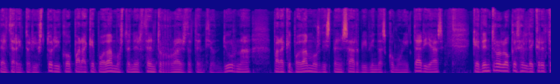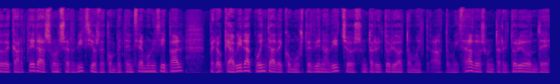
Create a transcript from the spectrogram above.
del territorio histórico, para que podamos tener centros rurales de atención diurna, para que podamos dispensar viviendas comunitarias, que dentro de lo que es el decreto de cartera son servicios de competencia municipal, pero que habida cuenta de, como usted bien ha dicho, es un territorio atomizado, es un territorio donde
